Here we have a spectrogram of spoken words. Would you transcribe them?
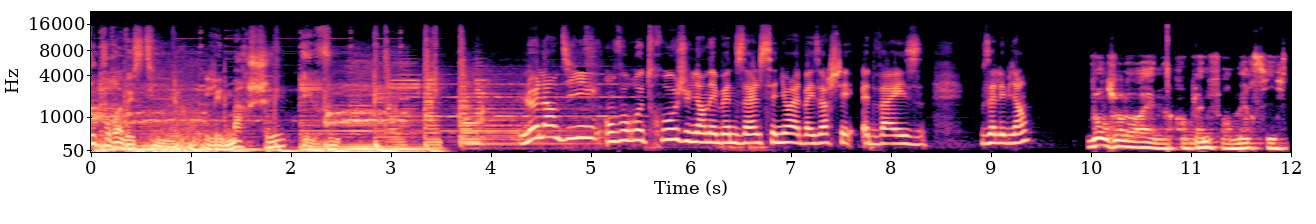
Tout pour investir, les marchés et vous. Le lundi, on vous retrouve, Julien Nebenzal, senior advisor chez Advise. Vous allez bien? Bonjour Lorraine, en pleine forme, merci.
